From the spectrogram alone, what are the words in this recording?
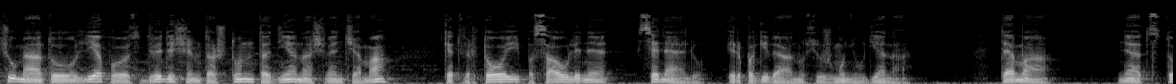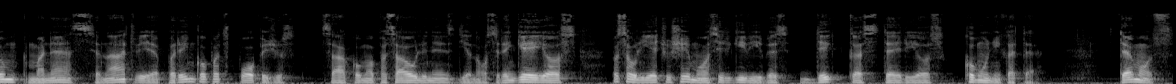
Šių metų Liepos 28 dieną švenčiama ketvirtoji pasaulinė senelių ir pagyvenusių žmonių diena. Tema Neatstumk manęs senatvėje parinko pats popiežius, sakoma pasaulinės dienos rengėjos, pasauliečių šeimos ir gyvybės dikasterijos komunikate. Temos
